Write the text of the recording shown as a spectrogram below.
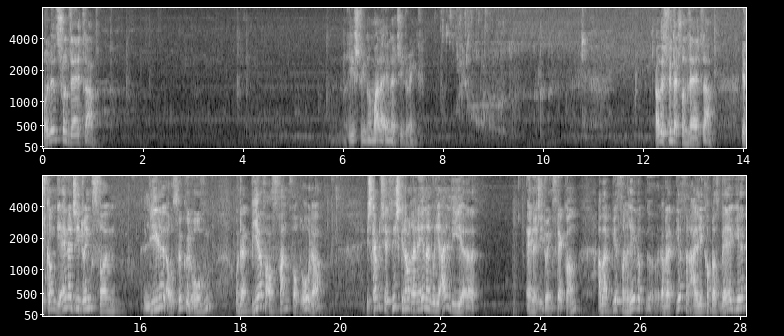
Und es ist schon seltsam. Riecht wie normaler Energy Drink. Also ich finde das schon seltsam. Jetzt kommen die Energy Drinks von Lidl aus Hückelhofen und das Bier aus Frankfurt oder. Ich kann mich jetzt nicht genau daran erinnern, wo die Aldi äh, Energy Drinks herkommen. Aber das Bier von Rewe, aber das Bier von Aldi kommt aus Belgien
